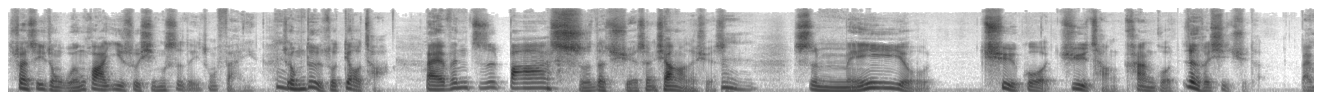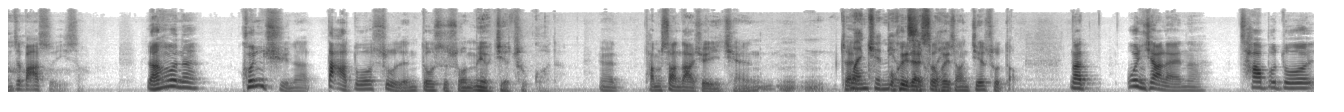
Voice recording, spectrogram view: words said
算是一种文化艺术形式的一种反应，所以我们都有做调查，百分之八十的学生，香港的学生是没有去过剧场看过任何戏曲的，百分之八十以上。然后呢？昆曲呢，大多数人都是说没有接触过的，因为他们上大学以前，嗯嗯，在完全不会在社会上接触到。那问下来呢，差不多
